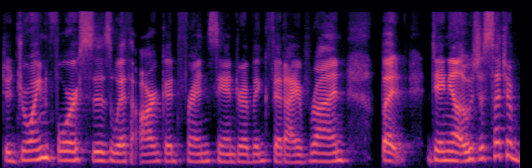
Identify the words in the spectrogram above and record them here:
to join forces with our good friend Sandra Big Fit I Run. But Danielle, it was just such a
